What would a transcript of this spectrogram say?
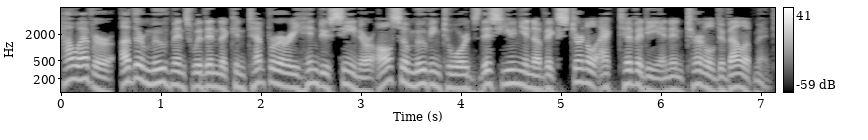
However, other movements within the contemporary Hindu scene are also moving towards this union of external activity and internal development.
